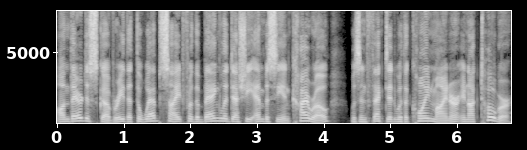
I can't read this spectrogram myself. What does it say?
on their discovery that the website for the Bangladeshi embassy in Cairo was infected with a coin miner in October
